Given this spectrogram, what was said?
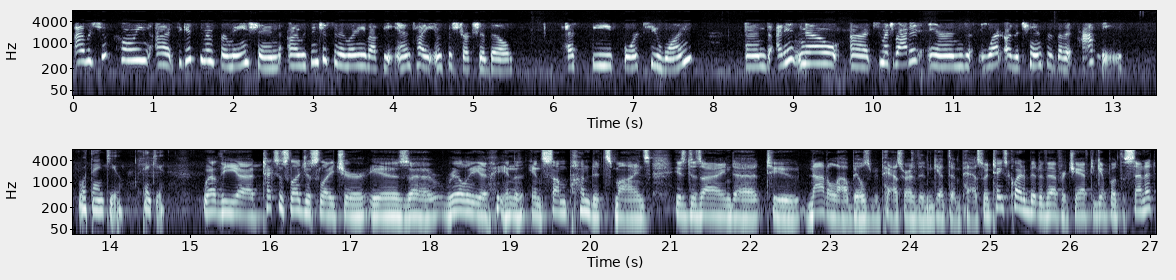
I was just calling uh, to get some information. I was interested in learning about the anti-infrastructure bill, SB 421, and I didn't know uh, too much about it. And what are the chances of it passing? Well, thank you. Thank you. Well, the uh, Texas legislature is uh, really, uh, in in some pundits' minds, is designed uh, to not allow bills to be passed rather than get them passed. So it takes quite a bit of effort. You have to get both the Senate,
